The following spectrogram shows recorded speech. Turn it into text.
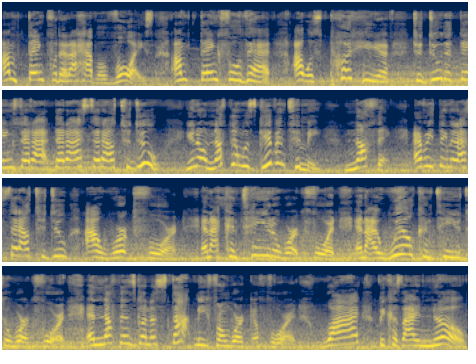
I'm thankful that I have a voice. I'm thankful that I was put here to do the things that I that I set out to do. You know, nothing was given to me. Nothing. Everything that I set out to do, I worked for it. And I continue to work for it. And I will continue to work for it. And nothing's going to stop me from working for it. Why? Because I know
